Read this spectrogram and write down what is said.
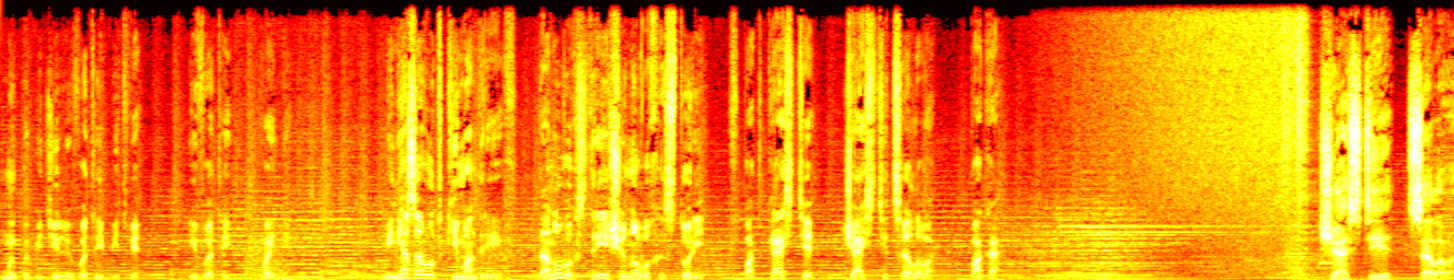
мы победили в этой битве и в этой войне. Меня зовут Ким Андреев. До новых встреч и новых историй в подкасте «Части целого». Пока. Части целого.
